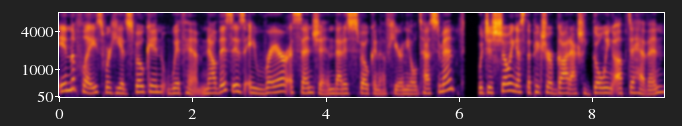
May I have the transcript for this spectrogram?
in the place where he had spoken with him. Now, this is a rare ascension that is spoken of here in the Old Testament. Which is showing us the picture of God actually going up to heaven.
